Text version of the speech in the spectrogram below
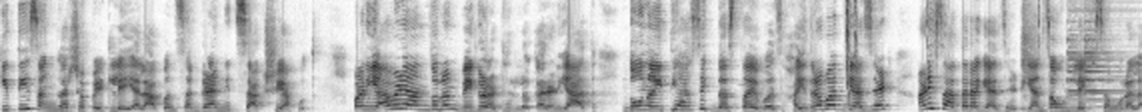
किती संघर्ष पेटले याला आपण सगळ्यांनीच साक्षी आहोत. पण यावेळी आंदोलन वेगळं ठरलं कारण यात दोन ऐतिहासिक दस्तऐवज हैदराबाद गॅझेट आणि सातारा गॅझेट यांचा उल्लेख समोर आला.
